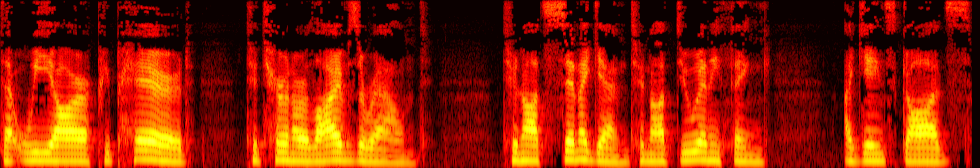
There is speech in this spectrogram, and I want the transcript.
that we are prepared to turn our lives around, to not sin again, to not do anything against God's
